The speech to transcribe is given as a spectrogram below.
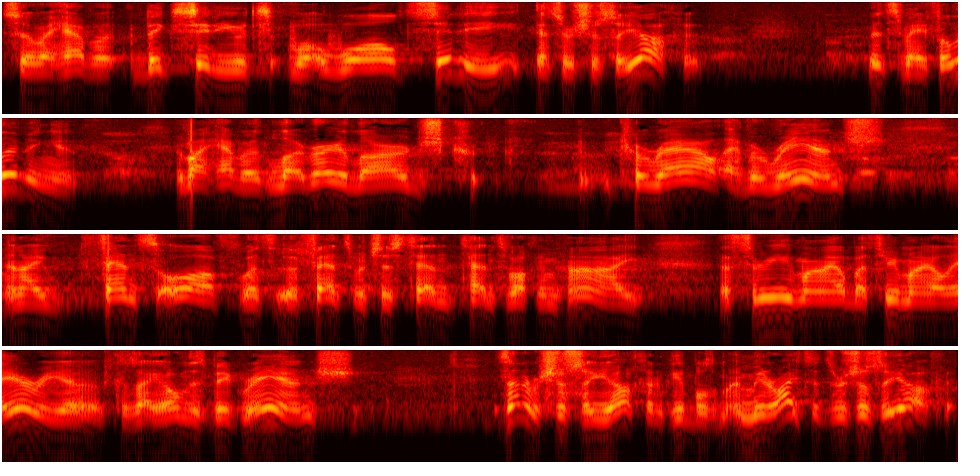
So if I have a, big city, it's a walled city, that's Rosh Hashanah. It's made for living in. If I have a very large corral, I have a ranch, and I fence off with a fence which is 10, 10 tvachim high, a three mile by three mile area, because I own this big ranch, it's not a Rishus HaYachid in people's mind. I mean, right, it's Rishus HaYachid.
